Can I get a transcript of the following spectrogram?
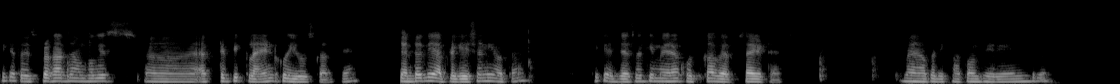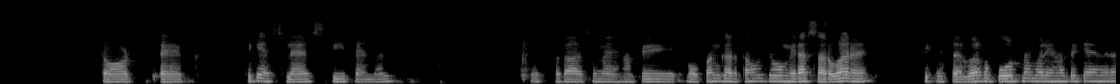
ठीक है तो इस प्रकार से हम लोग इस एफ़ क्लाइंट को यूज़ करते हैं। जनरली एप्लीकेशन ही होता है, ठीक है? जैसे कि मेरा खुद का वेबसाइट है, मैं यहाँ पे दिखाता हूँ धीरेन्द्र। डॉट टेक ठीक है स्लैश सी पैनल इस प्रकार से मैं यहाँ पे ओपन करता हूँ, जो मेरा सर्वर है, ठीक है सर्वर का पोर्ट नंबर यहाँ पे क्या है मेरा?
